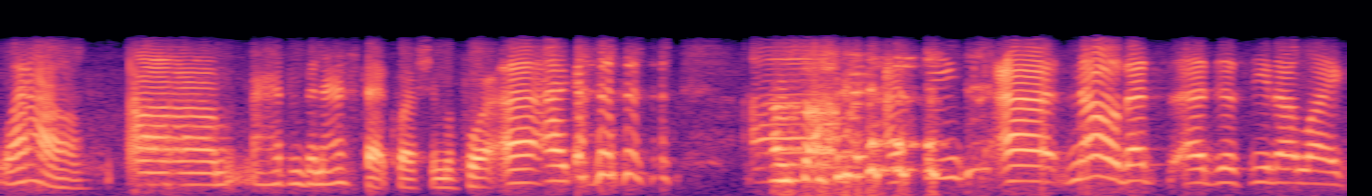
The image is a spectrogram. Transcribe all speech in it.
Wow, um, I haven't been asked that question before. Uh, I, I'm sorry. Um, I think uh, no, that's uh, just you know like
